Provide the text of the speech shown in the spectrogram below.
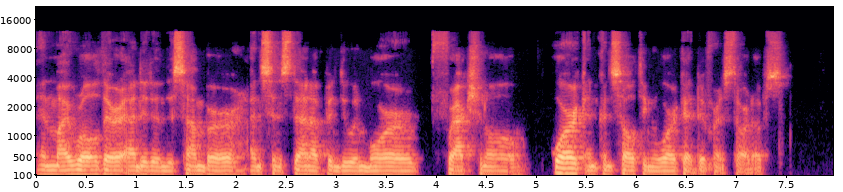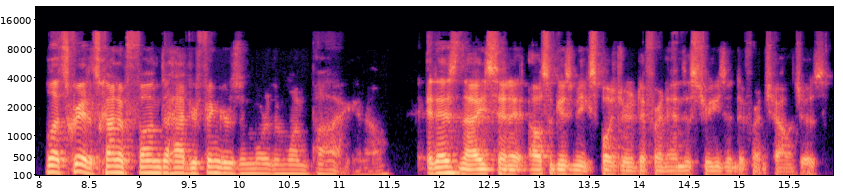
and my role there ended in December. And since then, I've been doing more fractional work and consulting work at different startups. Well, that's great. It's kind of fun to have your fingers in more than one pie, you know? It is nice. And it also gives me exposure to different industries and different challenges.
